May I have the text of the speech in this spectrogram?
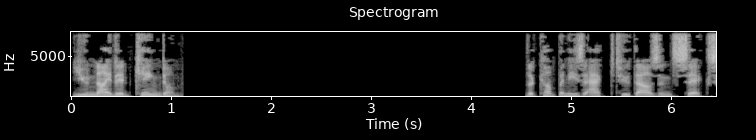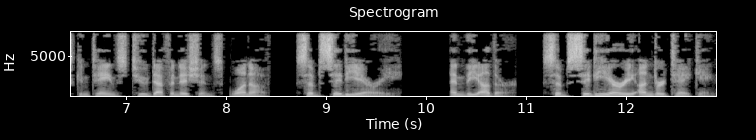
United Kingdom The Companies Act 2006 contains two definitions, one of «subsidiary» and the other subsidiary undertaking.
